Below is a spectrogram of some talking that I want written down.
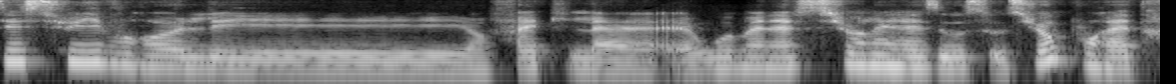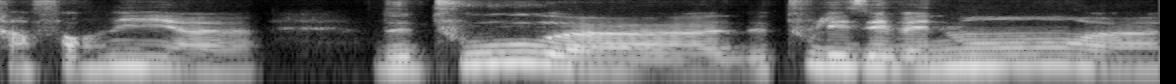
c'est suivre les, en fait, la Womaness sur les réseaux sociaux pour être informé euh, de tout, euh, de tous les événements, euh,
